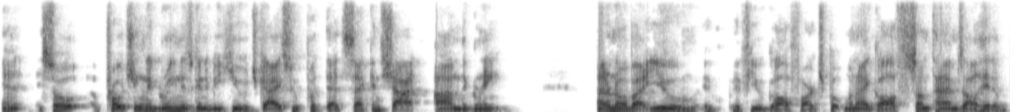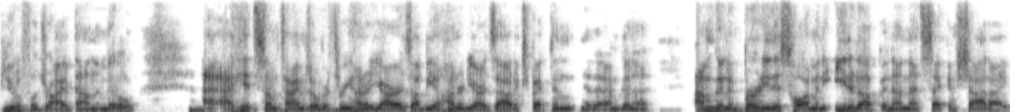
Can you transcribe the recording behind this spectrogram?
And so approaching the green is going to be huge. Guys who put that second shot on the green. I don't know about you if, if you golf, Arch, but when I golf, sometimes I'll hit a beautiful drive down the middle. Mm-hmm. I, I hit sometimes over 300 yards. I'll be 100 yards out, expecting that I'm gonna I'm gonna birdie this hole. I'm gonna eat it up. And on that second shot, I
